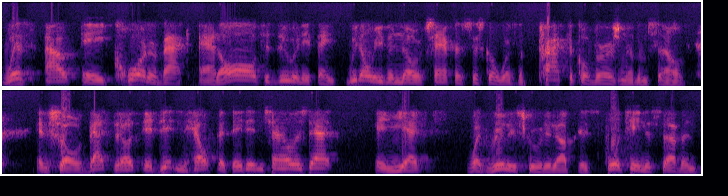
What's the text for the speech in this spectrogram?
without a quarterback at all to do anything, we don't even know if San Francisco was a practical version of themselves. And so that does, it didn't help that they didn't challenge that. And yet, what really screwed it up is 14 to 7,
